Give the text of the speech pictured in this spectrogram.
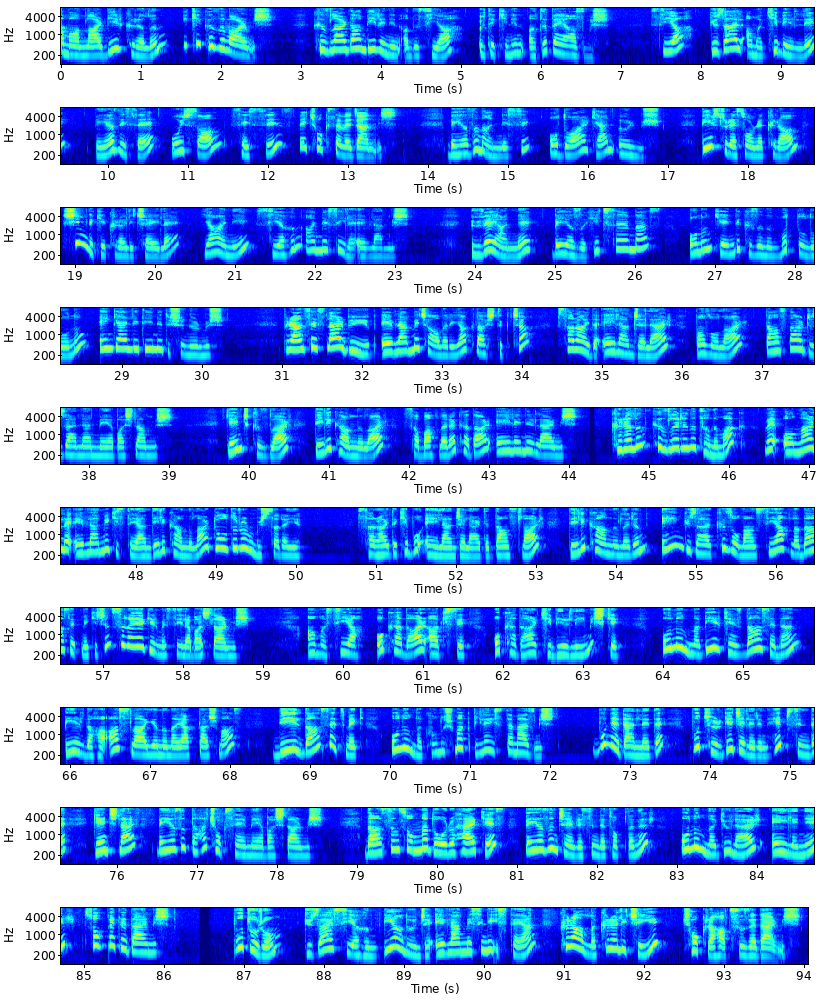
zamanlar bir kralın iki kızı varmış. Kızlardan birinin adı siyah, ötekinin adı beyazmış. Siyah güzel ama kibirli, beyaz ise uysal, sessiz ve çok sevecenmiş. Beyazın annesi o doğarken ölmüş. Bir süre sonra kral şimdiki kraliçeyle yani siyahın annesiyle evlenmiş. Üvey anne beyazı hiç sevmez, onun kendi kızının mutluluğunu engellediğini düşünürmüş. Prensesler büyüyüp evlenme çağları yaklaştıkça sarayda eğlenceler, balolar, danslar düzenlenmeye başlanmış. Genç kızlar, delikanlılar sabahlara kadar eğlenirlermiş. Kralın kızlarını tanımak ve onlarla evlenmek isteyen delikanlılar doldururmuş sarayı. Saraydaki bu eğlencelerde danslar delikanlıların en güzel kız olan siyahla dans etmek için sıraya girmesiyle başlarmış. Ama siyah o kadar aksi, o kadar kibirliymiş ki onunla bir kez dans eden bir daha asla yanına yaklaşmaz, değil dans etmek, onunla konuşmak bile istemezmiş. Bu nedenle de bu tür gecelerin hepsinde gençler beyazı daha çok sevmeye başlarmış. Dansın sonuna doğru herkes beyazın çevresinde toplanır, onunla güler, eğlenir, sohbet edermiş. Bu durum güzel siyahın bir an önce evlenmesini isteyen kralla kraliçeyi çok rahatsız edermiş.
